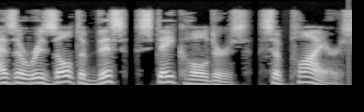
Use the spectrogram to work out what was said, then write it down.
As a result of this, stakeholders, suppliers,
